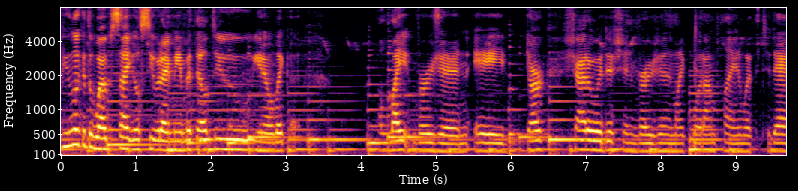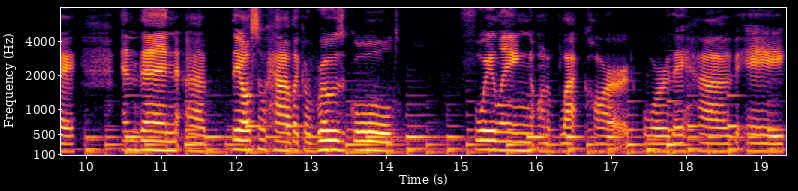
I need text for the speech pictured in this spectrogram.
if you look at the website, you'll see what I mean. But they'll do, you know, like light version, a dark shadow edition version, like what I'm playing with today. And then uh, they also have like a rose gold foiling on a black card, or they have a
